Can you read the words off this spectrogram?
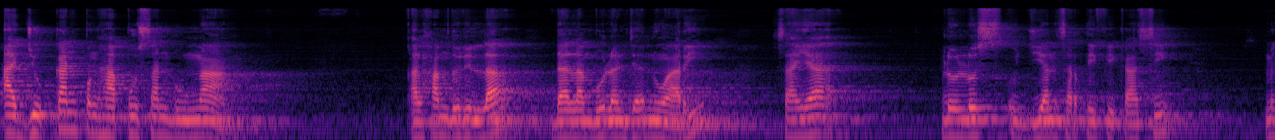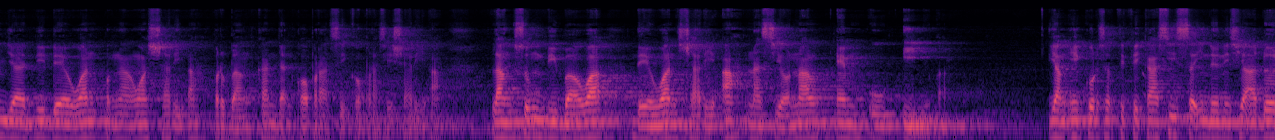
ajukan penghapusan bunga. Alhamdulillah dalam bulan Januari saya lulus ujian sertifikasi menjadi Dewan Pengawas Syariah Perbankan dan Koperasi-Koperasi Syariah. Langsung di bawah Dewan Syariah Nasional MUI. Yang ikut sertifikasi se-Indonesia ada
